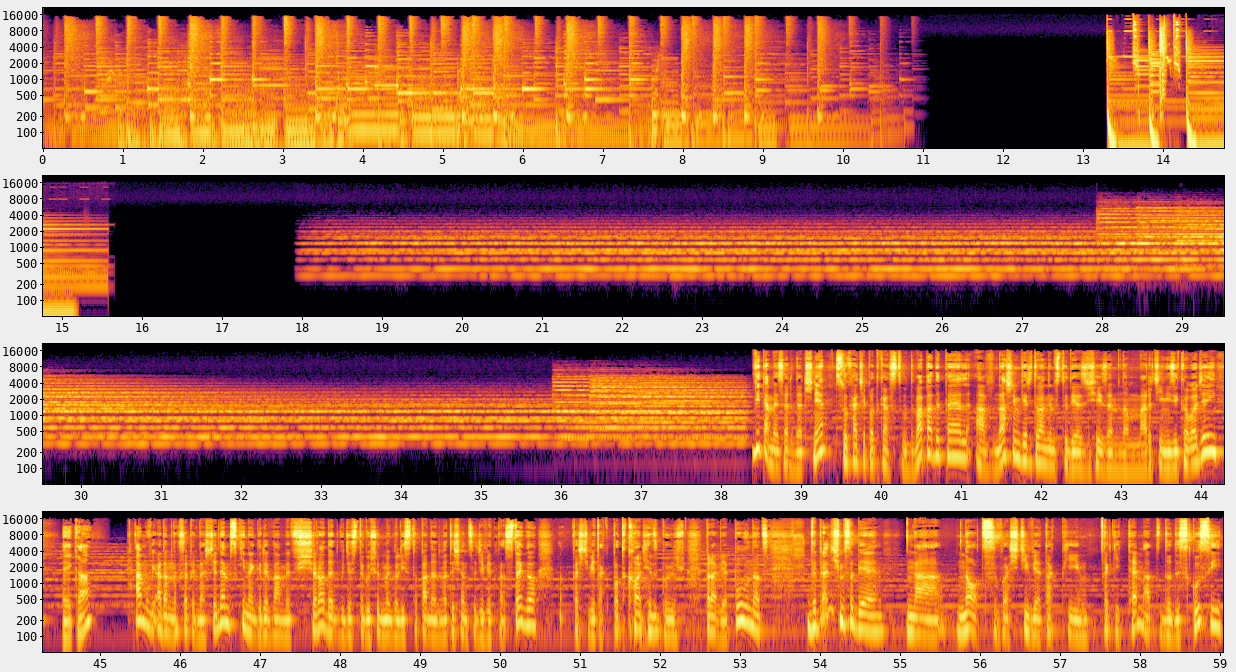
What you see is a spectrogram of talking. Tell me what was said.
Witamy serdecznie. Słuchacie podcastu 2pady.pl, a w naszym wirtualnym studiu jest dzisiaj ze mną Marcin Izikołodziej. Hejka. A mówi Adam Noxa 15 Dębski. Nagrywamy w środę 27 listopada 2019. No, właściwie tak pod koniec, bo już prawie północ. Wybraliśmy sobie na noc właściwie taki, taki temat do dyskusji.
